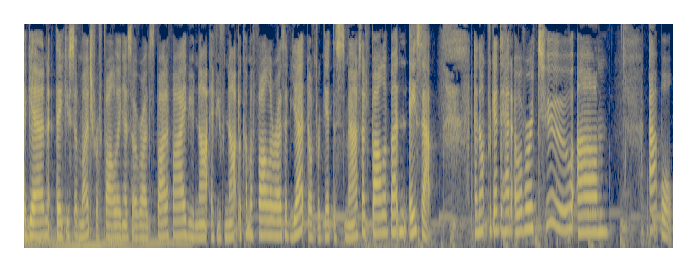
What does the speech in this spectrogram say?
Again, thank you so much for following us over on Spotify. If you've not, if you've not become a follower as of yet, don't forget to smash that follow button ASAP. And don't forget to head over to um, Apple,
